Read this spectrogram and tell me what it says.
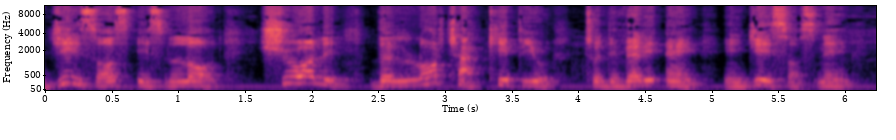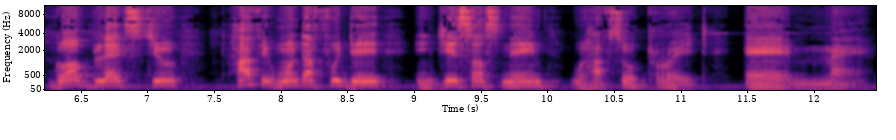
Jesus is Lord. Surely the Lord shall keep you to the very end in Jesus' name. God bless you. Have a wonderful day. In Jesus' name, we have so prayed. Amen.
